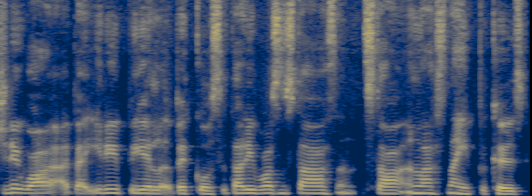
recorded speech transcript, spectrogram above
do you know what? I bet you'd be a little bit gutted that he wasn't starting starting last night because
